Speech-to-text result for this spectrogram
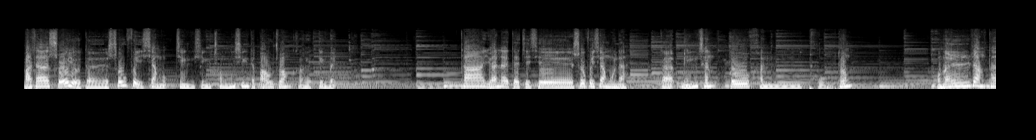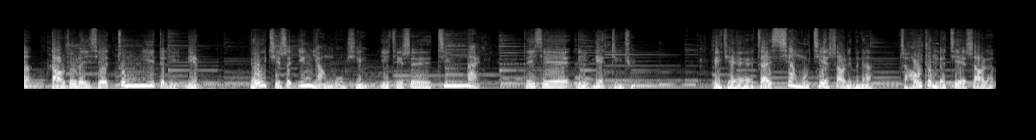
把它所有的收费项目进行重新的包装和定位。它原来的这些收费项目呢的名称都很普通，我们让它导入了一些中医的理念。尤其是阴阳五行以及是经脉的一些理念进去，并且在项目介绍里面呢，着重的介绍了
